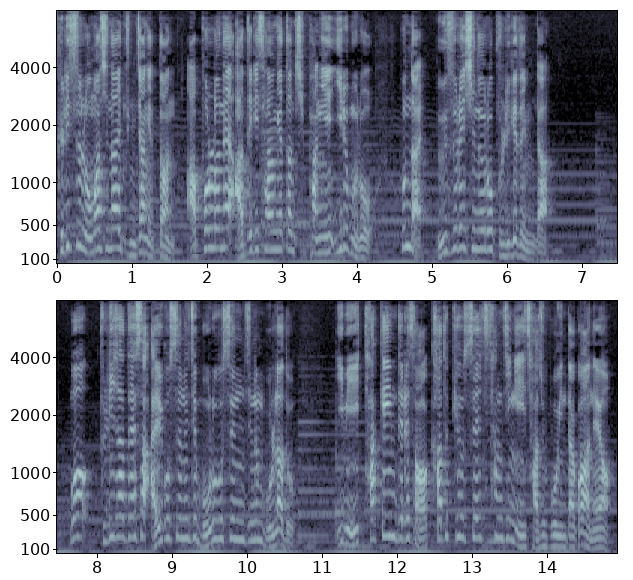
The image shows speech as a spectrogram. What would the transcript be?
그리스 로마 신화에 등장했던 아폴론의 아들이 사용했던 지팡이의 이름으로 훗날 의술의 신으로 불리게 됩니다. 뭐 블리자드에서 알고 쓰는지 모르고 쓰는지는 몰라도 이미 타 게임들에서 카드케우스의 상징이 자주 보인다고 하네요.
